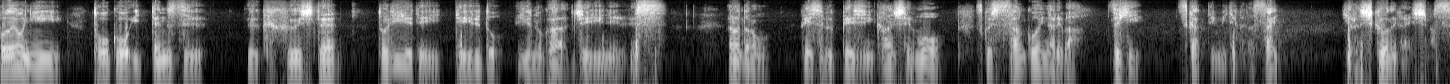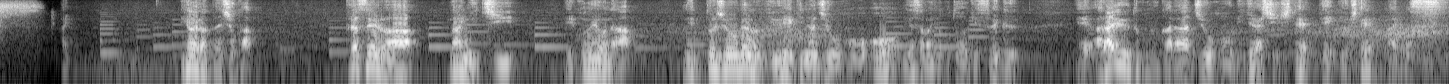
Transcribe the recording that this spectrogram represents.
このように投稿を1点ずつ工夫して取り入れていっているというのが JD ネイルです。あなたの Facebook ページに関しても少し参考になればぜひ使ってみてください。よろしくお願いします。はいいかがだったでしょうか？プラス A は毎日このようなネット上での有益な情報を皆様にお届けすべくあらゆるところから情報をリテラシーして提供してまいります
